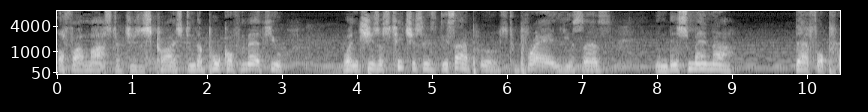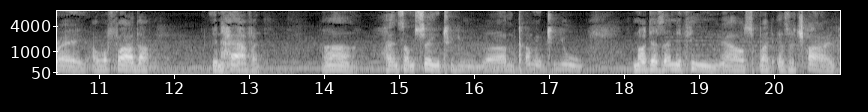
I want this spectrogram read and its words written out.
of our Master Jesus Christ. In the book of Matthew, when Jesus teaches his disciples to pray, he says, In this manner, therefore, pray, Our Father in heaven. Ah, hence, I'm saying to you, I'm coming to you not as anything else, but as a child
